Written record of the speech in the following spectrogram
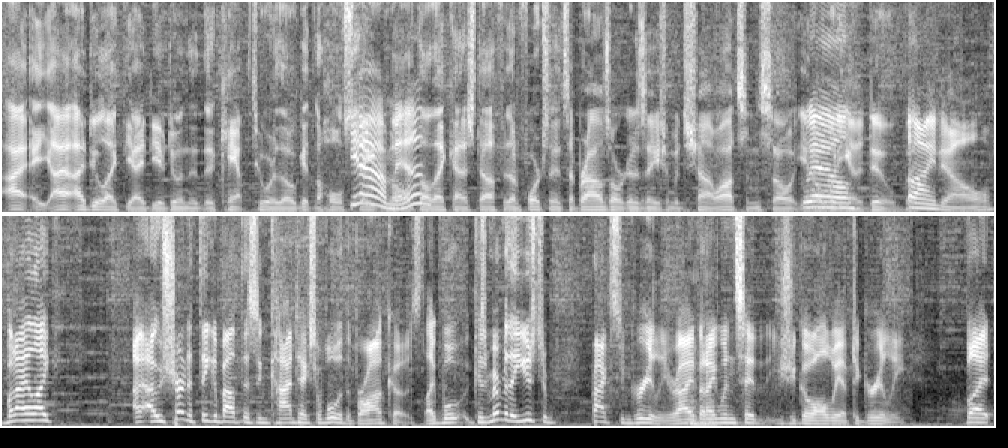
I, I I do like the idea of doing the, the camp tour though, getting the whole state Yeah, involved, all that kind of stuff. And unfortunately, it's a Browns organization with Deshaun Watson, so you know what are you gonna do? But I know, but I like. I, I was trying to think about this in context of what with the Broncos, like, well because remember they used to practice in Greeley, right? Mm-hmm. But I wouldn't say that you should go all the way up to Greeley. But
